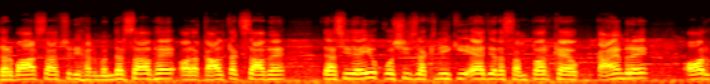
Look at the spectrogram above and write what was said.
ਦਰਬਾਰ ਸਾਹਿਬ ਸ੍ਰੀ ਹਰਮੰਦਰ ਸਾਹਿਬ ਹੈ ਔਰ ਅਕਾਲ ਤਖਤ ਸਾਹਿਬ ਹੈ। ਤੇ ਅਸੀਂ ਇਹੋ ਕੋਸ਼ਿਸ਼ ਰੱਖਣੀ ਕਿ ਇਹ ਜਿਹੜਾ ਸੰਪਰਕ ਹੈ, ਉਹ ਕਾਇਮ ਰਹੇ ਔਰ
